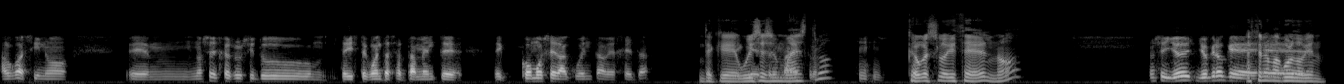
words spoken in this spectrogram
algo así, ¿no? Em, no sé, Jesús, si tú te diste cuenta exactamente de cómo se da cuenta Vegeta. ¿De que Whis es el maestro? creo que se lo dice él, ¿no? No sé, yo, yo creo que... Es que no me acuerdo eh, bien.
